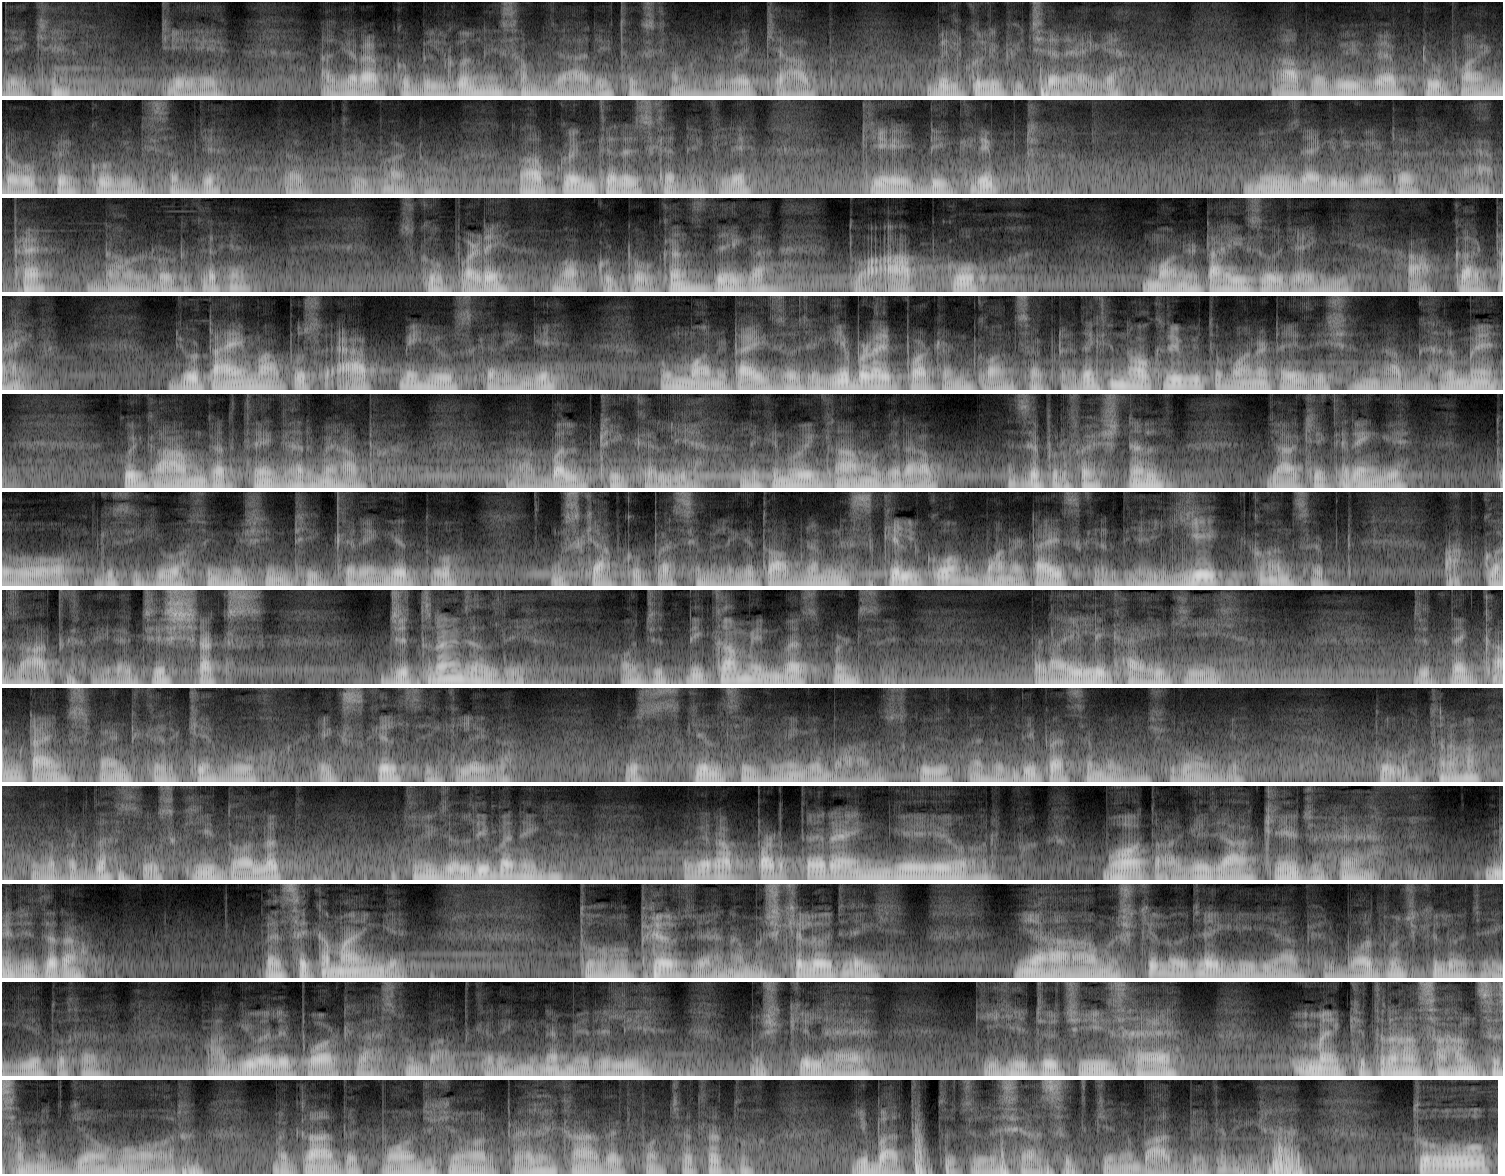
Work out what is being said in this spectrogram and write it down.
دیکھیں کہ اگر آپ کو بالکل نہیں سمجھ آ رہی تو اس کا مطلب ہے کہ آپ بالکل ہی پیچھے رہ گئے۔ آپ ابھی ویب ٹو پوائنٹ او پہ کو بھی نہیں سمجھے ویب تھری پوائنٹ او تو آپ کو انکریج کرنے کے لیے کہ ڈیکرپٹ نیوز ایگریگیٹر ایپ ہے، ڈاؤن لوڈ کریں، اس کو پڑھیں، وہ آپ کو ٹوکنز دے گا، تو آپ کو مانیٹائز ہو جائے گی آپ کا ٹائم۔ جو ٹائم آپ اس ایپ میں یوز کریں گے، وہ مانیٹائز ہو جائے گی۔ یہ بڑا امپورٹنٹ کانسیپٹ ہے۔ دیکھیں، نوکری بھی تو مانیٹائزیشن ہے۔ آپ گھر میں کوئی کام کرتے ہیں، گھر میں آپ بلب ٹھیک کر لیا، لیکن وہی کام اگر آپ ایز اے پروفیشنل جا کے کریں گے تو کسی کی واشنگ مشین ٹھیک کریں گے تو اس کے آپ کو پیسے ملیں گے۔ تو آپ نے اپنے اسکل کو مانیٹائز کر دیا۔ یہ کانسیپٹ آپ کو آزاد کرے گا۔ جس شخص جتنا جلدی اور جتنی کم انویسٹمنٹ سے پڑھائی لکھائی کی، جتنے کم ٹائم اسپینڈ کر کے وہ ایک اسکل سیکھ لے گا، تو اسکل سیکھنے کے بعد اس کو جتنا جلدی پیسے ملنے شروع ہوں گے، تو اتنا زبردست اس کی دولت اتنی جلدی بنے گی۔ اگر آپ پڑھتے رہیں گے اور بہت آگے جا کے جو ہے میری طرح پیسے کمائیں گے تو پھر جو ہے نا مشکل ہو جائے گی، یا مشکل ہو جائے گی یا پھر بہت مشکل ہو جائے گی، یہ تو خیر آگے والے پوڈ کاسٹ میں بات کریں گے نا۔ میرے لیے مشکل ہے کہ یہ جو چیز ہے، میں کتنا آسان سے سمجھ گیا ہوں اور میں کہاں تک پہنچ گیا ہوں اور پہلے کہاں تک پہنچا تھا، تو یہ باتیں تو چلے سیاست کی نا، بعد میں کریں گے۔ تو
